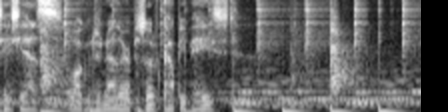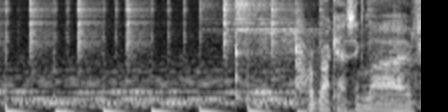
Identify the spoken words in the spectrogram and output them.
Yes, yes, yes. Welcome to another episode of Copy Paste. We're broadcasting live.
